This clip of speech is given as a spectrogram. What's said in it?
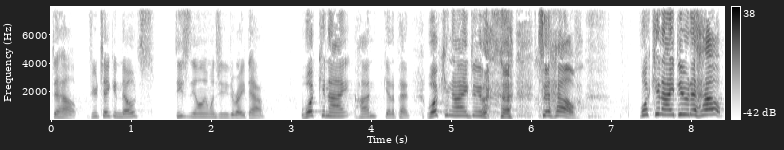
to help? If you're taking notes, these are the only ones you need to write down. What can I, hun, get a pen. What can I do to help? What can I do to help?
